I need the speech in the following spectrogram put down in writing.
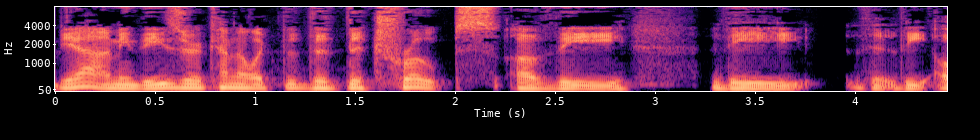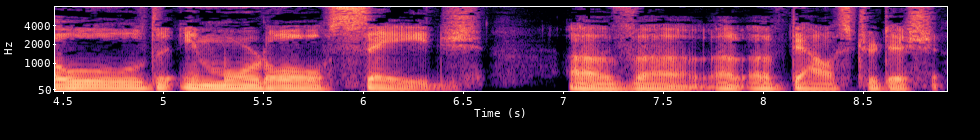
yeah. I mean, these are kind of like the, the the tropes of the the the, the old immortal sage of uh, of Taoist tradition.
